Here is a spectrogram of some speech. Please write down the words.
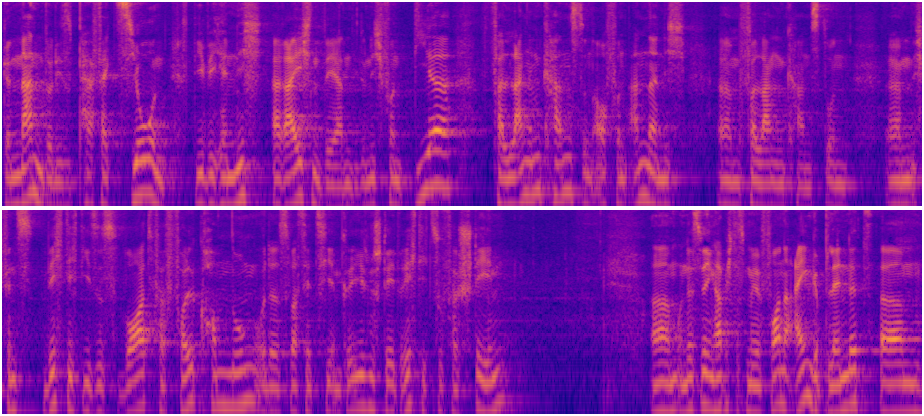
genannt oder diese Perfektion, die wir hier nicht erreichen werden, die du nicht von dir verlangen kannst und auch von anderen nicht ähm, verlangen kannst. Und ähm, ich finde es wichtig, dieses Wort Vervollkommnung oder das, was jetzt hier im Griechischen steht, richtig zu verstehen. Ähm, und deswegen habe ich das mir hier vorne eingeblendet. Ähm,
